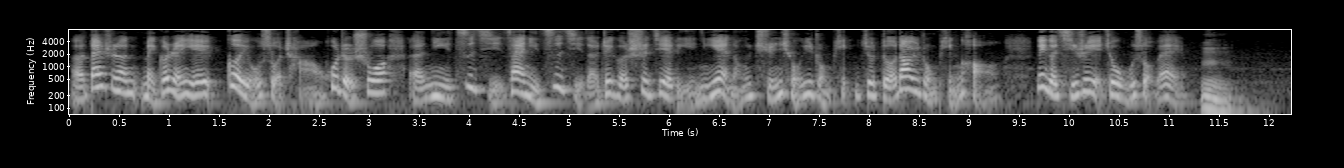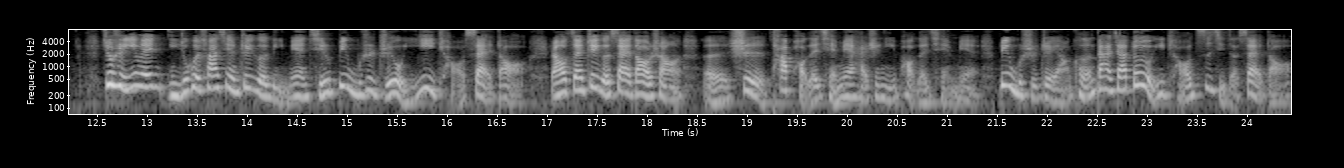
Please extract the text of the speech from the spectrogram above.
呃，但是呢，每个人也各有所长，或者说，呃，你自己在你自己的这个世界里，你也能寻求一种平，就得到一种平衡，那个其实也就无所谓。嗯，就是因为你就会发现，这个里面其实并不是只有一条赛道，然后在这个赛道上，呃，是他跑在前面还是你跑在前面，并不是这样，可能大家都有一条自己的赛道。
